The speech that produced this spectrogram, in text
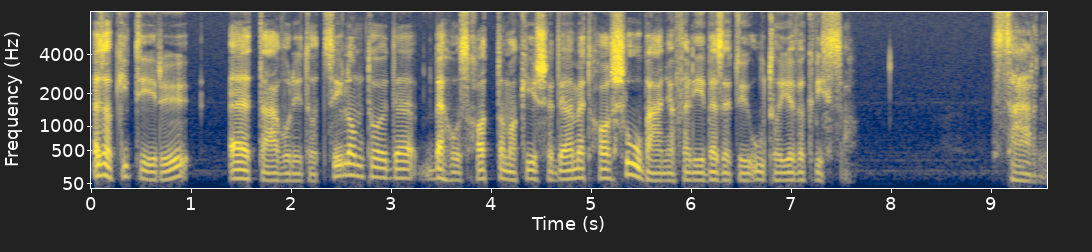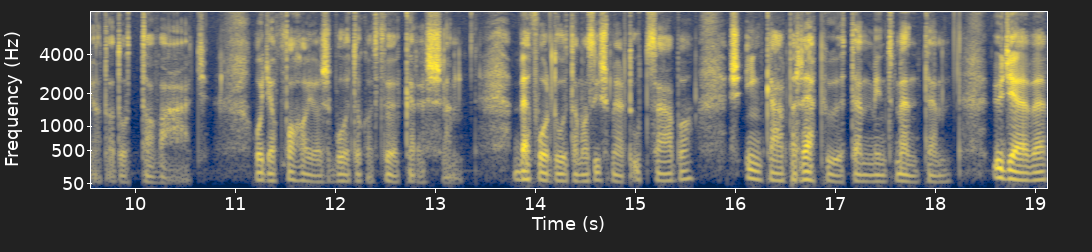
Ez a kitérő eltávolított célomtól, de behozhattam a késedelmet, ha a sóbánya felé vezető úton jövök vissza. Szárnyat adott a vágy, hogy a fahajas boltokat fölkeressem. Befordultam az ismert utcába, és inkább repültem, mint mentem, ügyelve,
